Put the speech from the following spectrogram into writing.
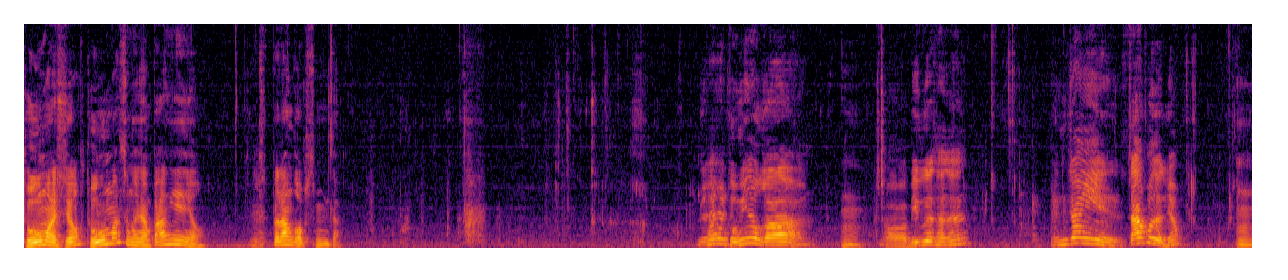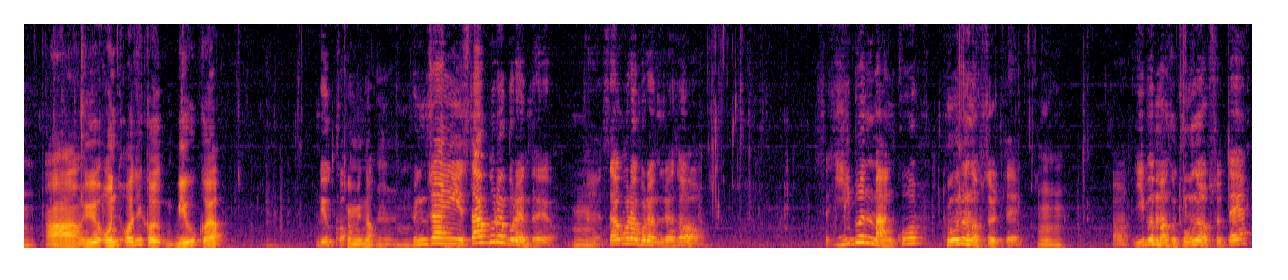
도우 맛이요? 도우 맛은 그냥 빵이에요. 네. 특별한 거 없습니다. 사실 도미노가 음. 어, 미국에서는 굉장히 싸거든요 음. 아 이거 어- 어디 거 미국 거야? 미국 거 도미노? 음, 음. 굉장히 싸구려 브랜드예요. 음. 네, 싸구려 브랜드라서 입은 많고 돈은 없을 때, 음. 어, 입은 많고 돈은 없을 때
